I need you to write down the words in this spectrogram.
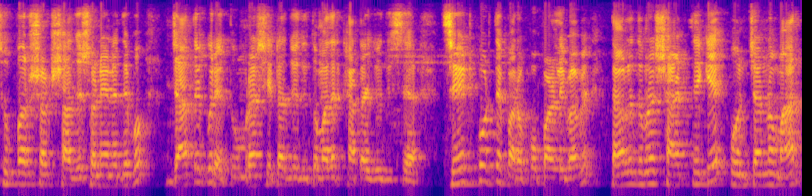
সুপার শর্ট সাজেশন এনে দেব, যাতে করে তোমরা সেটা যদি তোমাদের খাতায় যদি সেট করতে পারো প্রপারলি ভাবে, তাহলে তোমরা ষাট থেকে পঞ্চান্ন মার্ক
